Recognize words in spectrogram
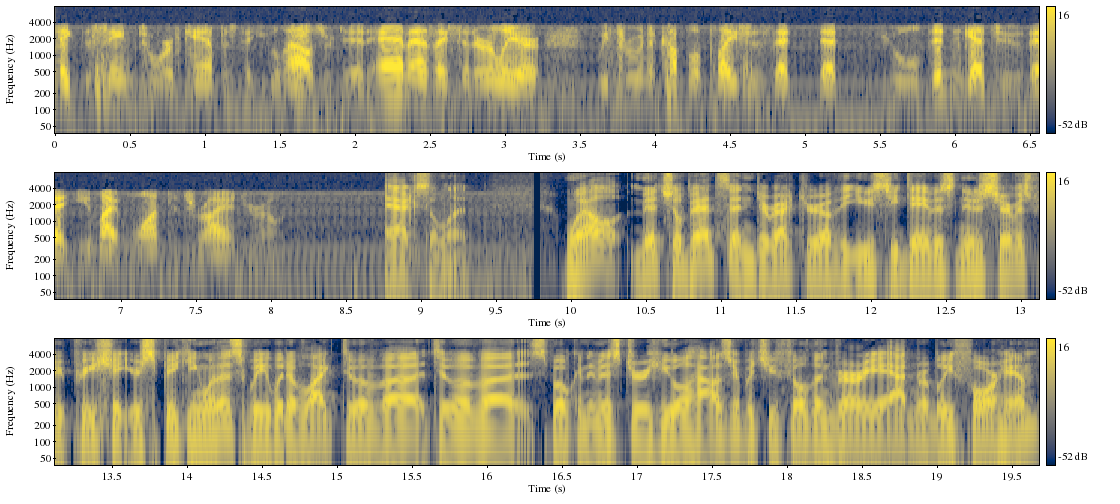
take the same tour of campus that Huell Howser did. And as I said earlier, we threw in a couple of places that, that Huell didn't get to that you might want to try on your own. Excellent. Well, Mitchell Benson, director of the UC Davis News Service, we appreciate your speaking with us. We would have liked to have uh, to have uh, spoken to Mr. Huell Howser, but you filled in very admirably for him.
